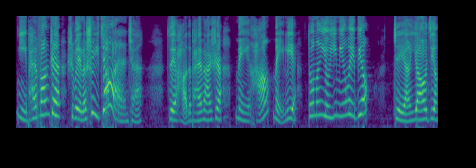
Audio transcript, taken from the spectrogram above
你排方阵是为了睡觉安全。”最好的排法是每行每列都能有一名卫兵，这样妖精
